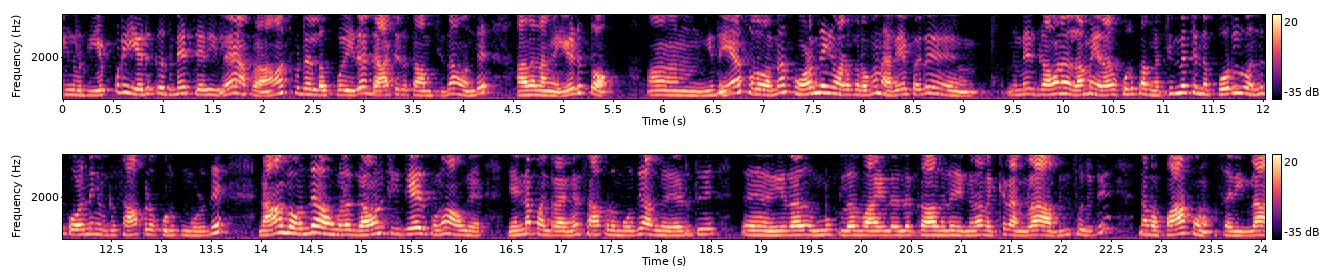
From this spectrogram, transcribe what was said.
எங்களுக்கு எப்படி எடுக்கிறதுனே தெரியல. அப்புறம் ஹாஸ்பிட்டலில் போய் தான் டாக்டரை காமிச்சு தான் வந்து அதை நாங்கள் எடுத்தோம். இதை ஏன் சொல்ல வரேன்னா குழந்தைங்க வளர்க்குறவங்க நிறைய பேர் இந்த மாதிரி கவனம் இல்லாமல் ஏதாவது கொடுப்பாங்க. சின்ன சின்ன பொருள் வந்து குழந்தைங்களுக்கு சாப்பிட கொடுக்கும்பொழுது நாம் வந்து அவங்கள கவனிச்சிக்கிட்டே இருக்கணும். அவங்க என்ன பண்ணுறாங்க சாப்பிடும்போது அவங்க எடுத்து ஏதாவது மூக்கில் வாயில் இல்லை காதில் எங்கெல்லாம் வைக்கிறாங்களா அப்படின்னு சொல்லிட்டு நம்ம பார்க்கணும். சரிங்களா?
